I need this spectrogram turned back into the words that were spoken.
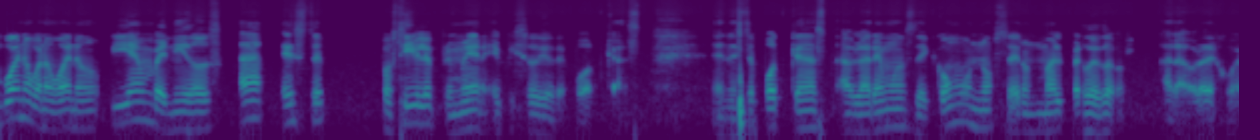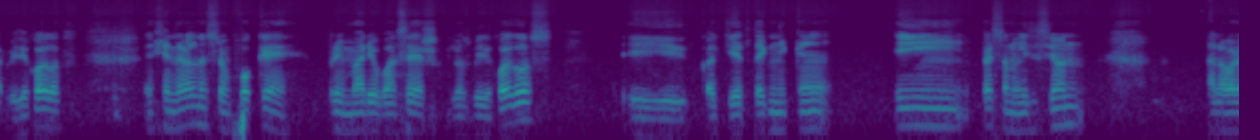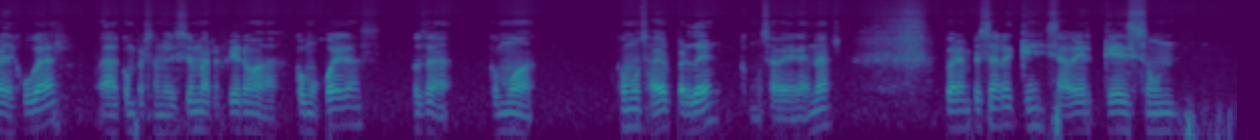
Bueno, bueno, bueno, bienvenidos a este posible primer episodio de podcast. En este podcast hablaremos de cómo no ser un mal perdedor a la hora de jugar videojuegos. En general nuestro enfoque primario va a ser los videojuegos y cualquier técnica y personalización a la hora de jugar. Ah, con personalización me refiero a cómo juegas, o sea, cómo, cómo saber perder, cómo saber ganar. Para empezar hay que saber qué es un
